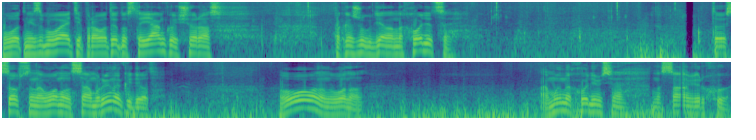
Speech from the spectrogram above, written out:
Вот, не забывайте про вот эту стоянку. Еще раз покажу, где она находится. То есть, собственно, вон он сам рынок идет. Вон он, вон он. А мы находимся на самом верху.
